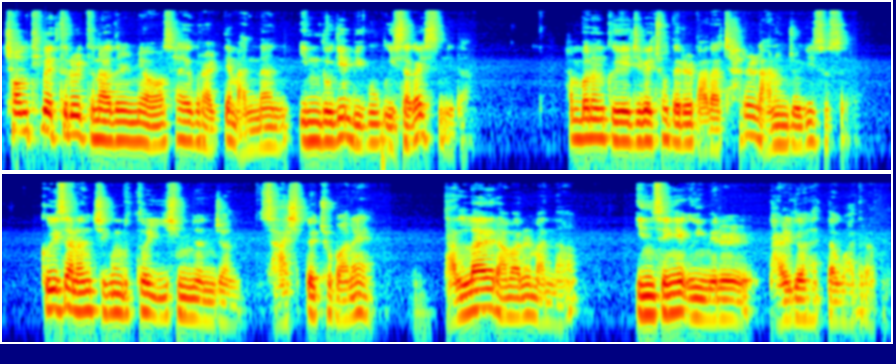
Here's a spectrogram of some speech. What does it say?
처음 티베트를 드나들며 사역을 할 때 만난 인도계 미국 의사가 있습니다. 한 번은 그의 집에 초대를 받아 차를 나눈 적이 있었어요. 그 의사는 지금부터 20년 전 40대 초반에 달라의 라마를 만나 인생의 의미를 발견했다고 하더라고요.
